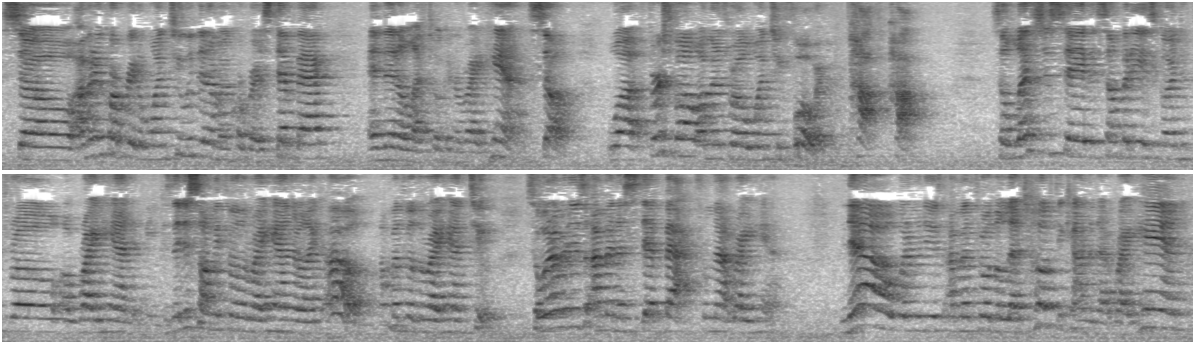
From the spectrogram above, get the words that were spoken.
So I'm going to incorporate a one-two with it. I'm going to incorporate a step back and then a left hook in the right hand. So well, first of all, I'm going to throw a one-two forward. Pop, pop. So let's just say that somebody is going to throw a right hand at me because they just saw me throw the right hand. They're like, oh, I'm going to throw the right hand too. So whatever do is I'm going to step back from that right hand. Now what I'm going to do is I'm going to throw the left hook to counter that right hand.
